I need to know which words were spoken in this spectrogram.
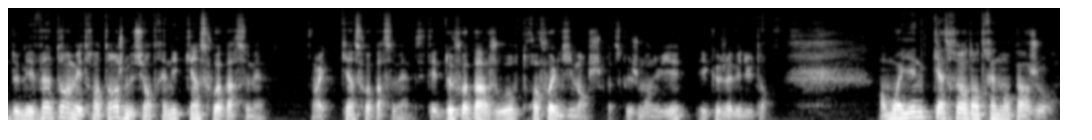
de mes 20 ans à mes 30 ans, je me suis entraîné 15 fois par semaine. Ouais, 15 fois par semaine. C'était deux fois par jour, trois fois le dimanche, parce que je m'ennuyais et que j'avais du temps. En moyenne, 4 heures d'entraînement par jour.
